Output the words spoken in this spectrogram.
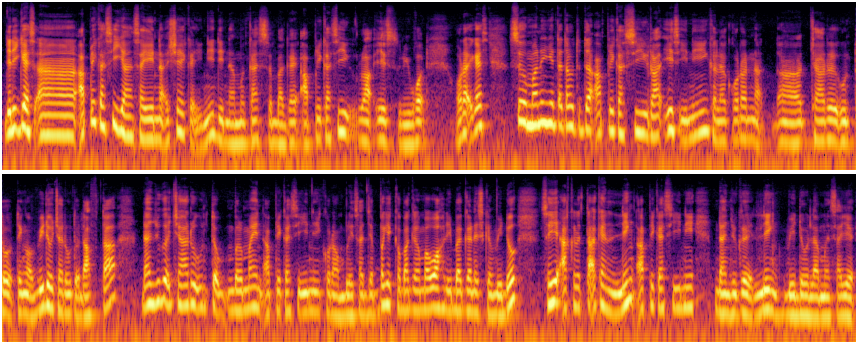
Jadi guys, uh, aplikasi yang saya nak share kat ini dinamakan sebagai aplikasi Rais Reward. Alright guys. So mana yang tak tahu tentang aplikasi Rais ini kalau korang nak uh, cara untuk tengok video cara untuk daftar dan juga cara untuk bermain aplikasi ini korang boleh saja pergi ke bahagian bawah di bahagian deskripsi video. Saya akan letakkan link aplikasi ini dan juga link video lama saya.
